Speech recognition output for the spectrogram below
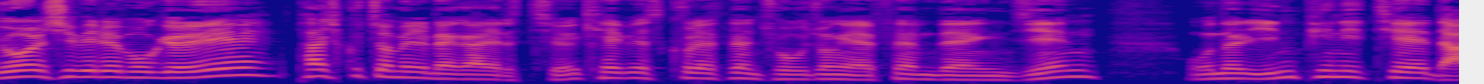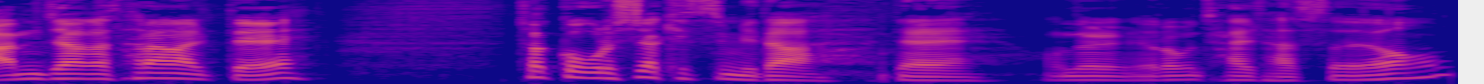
6월 11일 목요일 89.1MHz KBS 쿨 FM 조우종의 FM 대행진 오늘 인피니트의 남자가 사랑할 때 첫 곡으로 시작했습니다. 네 오늘 여러분 잘 잤어요?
